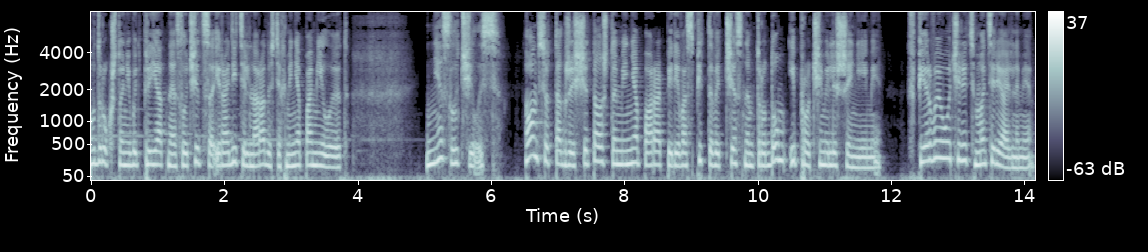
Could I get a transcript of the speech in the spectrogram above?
Вдруг что-нибудь приятное случится, и родитель на радостях меня помилует. Не случилось. Он все так же считал, что меня пора перевоспитывать честным трудом и прочими лишениями. В первую очередь материальными.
